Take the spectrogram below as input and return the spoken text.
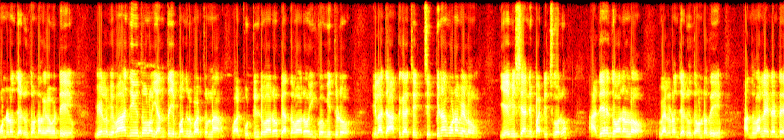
ఉండడం జరుగుతుంటుంది కాబట్టి వీళ్ళ వివాహ జీవితంలో ఎంత ఇబ్బందులు పడుతున్నా వాళ్ళు పుట్టింటి వారో పెద్దవారో ఇంకో మిత్రుడో ఇలా జాగ్రత్తగా చె- చెప్పినా కూడా వీళ్ళు ఏ విషయాన్ని పట్టించుకోరు. అదే దూరంలో వెళ్ళడం జరుగుతూ ఉంటుంది. అందువల్ల ఏంటంటే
